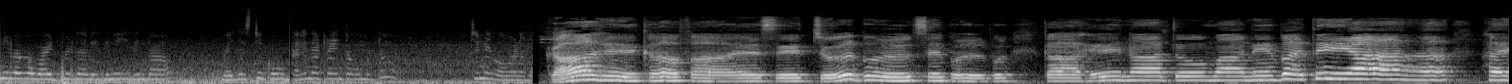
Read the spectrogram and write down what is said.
ನಾನಿವಾಗ ವೈಟ್ ಫೀಲ್ಡಲ್ಲಿ ಇದ್ದೀನಿ ಇಲ್ಲಿಂದ ಮೆಜೆಸ್ಟಿಕ್ ಹೋಗಿ ಅಲ್ಲಿಂದ ಟ್ರೈನ್ ತೊಗೊಂಬಿಟ್ಟು ಚೆನ್ನೈಗೆ ಹೋಗೋಣ काहे खफा ऐसे चुलबुल से बुलबुल काहे ना तो माने बतिया है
